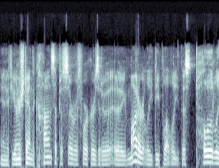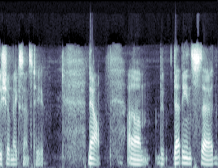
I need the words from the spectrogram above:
And if you understand the concept of service workers at a, at a moderately deep level, this totally should make sense to you. Now, um, that being said,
